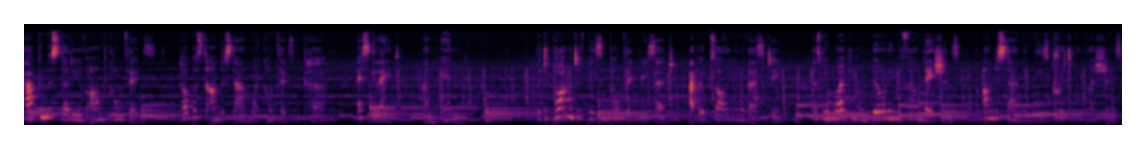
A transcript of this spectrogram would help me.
How can the study of armed conflicts help us to understand why conflicts occur, escalate, and end? The Department of Peace and Conflict Research at Uppsala University has been working on building the foundations for understanding these critical questions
